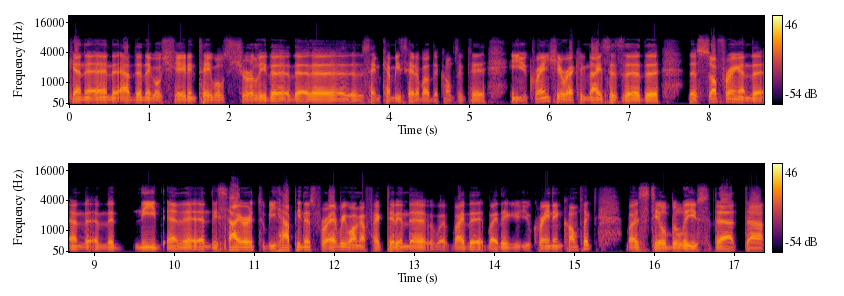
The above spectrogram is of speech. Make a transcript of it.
can end at the negotiating table, surely the, the, the same can be said about the conflict uh, in Ukraine. She recognizes the the, the suffering and the and the, and the need and, and desire to be happiness for everyone affected in the by the by the Ukrainian conflict, but still believes that uh,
